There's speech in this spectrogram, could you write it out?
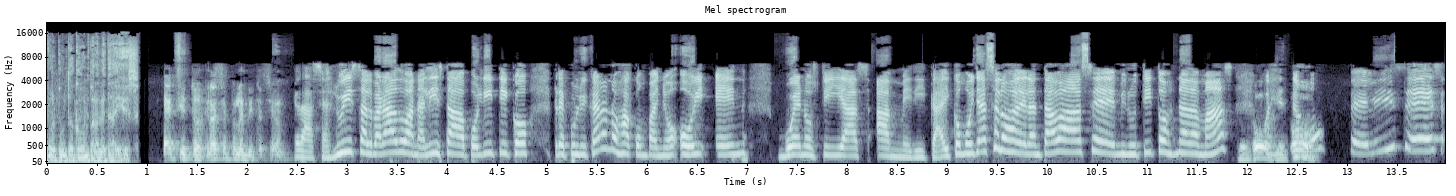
para detalles. Éxitos, gracias por la invitación. Gracias. Luis Alvarado, analista político republicano, nos acompañó hoy en Buenos Días América. Y como ya se los adelantaba hace minutitos nada más, pues estamos felices.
